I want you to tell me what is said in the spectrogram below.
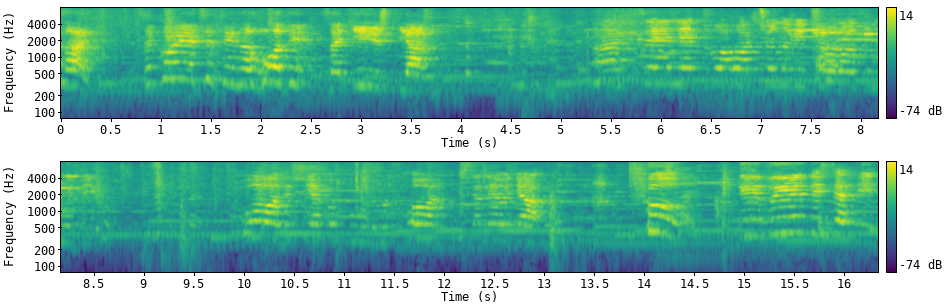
знай, з якої це ти нагоди затієш п'янку? А це не твого чоловічого розуму діло. Ходиш, як окурва, згорнувся, не одягнув. Фу, дивитися геть.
